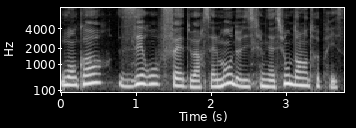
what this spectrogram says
ou encore zéro fait de harcèlement ou de discrimination dans l'entreprise.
